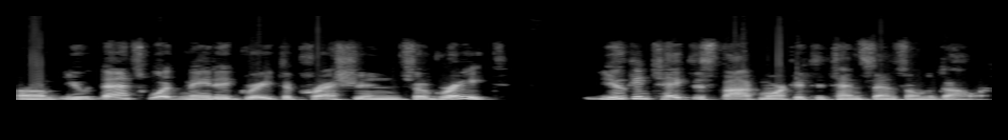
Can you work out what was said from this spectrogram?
Um, you, that's what made a Great Depression so great. You can take the stock market to 10 cents on the dollar.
